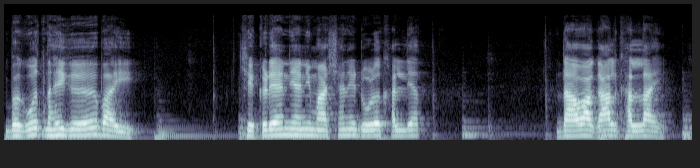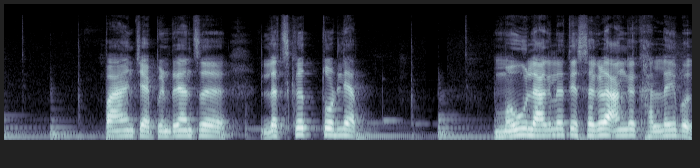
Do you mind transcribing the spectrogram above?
भगवत नाही ग बाई. खेकड्यांनी आणि माशाने डोळं खाल्ल्यात. डावा गाल खाल्लाय. पायांच्या पिंढऱ्यांचं लचकत तोडल्यात. मऊ लागलं ते सगळं अंग खाल्लंय बघ.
